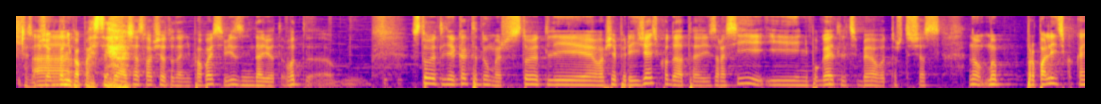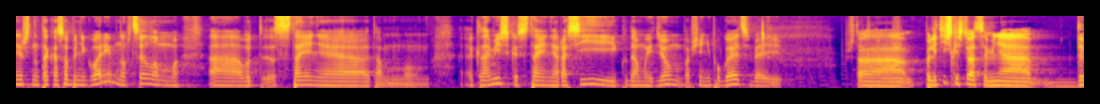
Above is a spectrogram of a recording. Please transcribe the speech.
Сейчас вообще а, туда не попасть. Да, сейчас вообще туда не попасть, виза не дает. Вот э, Стоит ли, как ты думаешь, стоит ли вообще переезжать куда-то из России и не пугает ли тебя вот то, что сейчас, ну, мы про политику, конечно, так особо не говорим, но в целом а, вот состояние там экономическое состояние России, куда мы идем, вообще не пугает тебя и что а, политическая ситуация меня да,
